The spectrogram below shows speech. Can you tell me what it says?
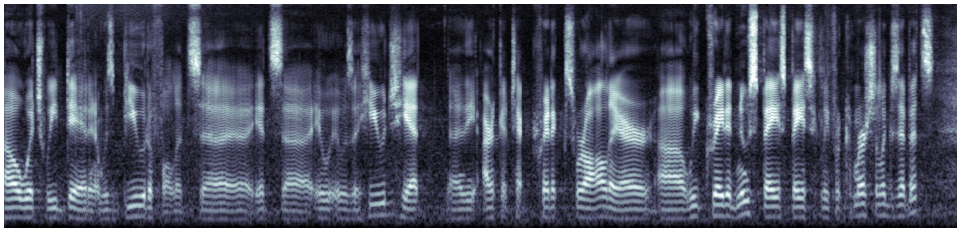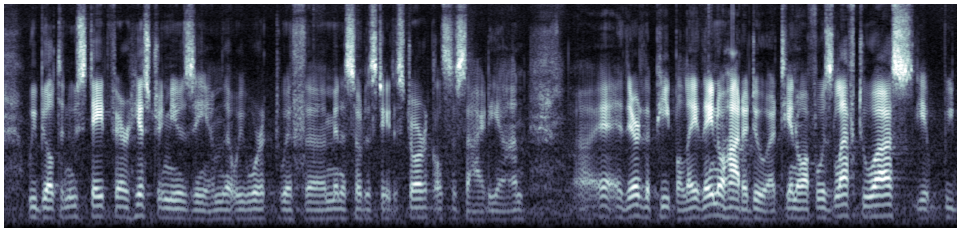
uh, which we did, and it was beautiful. It's uh, it's uh, it, it, was a huge hit. Uh, the architect critics were all there. We created new space basically for commercial exhibits. We built a new State Fair History Museum that we worked with Minnesota State Historical Society on. They're the people. They, they know how to do it. You know, if it was left to us, we'd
